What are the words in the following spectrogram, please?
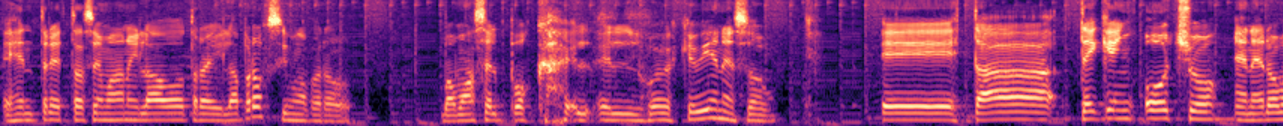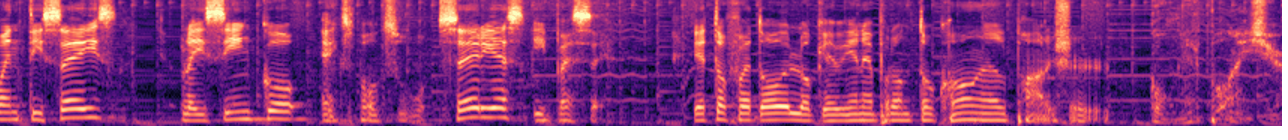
es entre esta semana y la otra y la próxima, pero vamos a hacer podcast el, el jueves que viene. So. Eh, está Tekken 8, enero 26, Play 5, Xbox Series y PC. Y esto fue todo lo que viene pronto con el Punisher. Con el Punisher.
